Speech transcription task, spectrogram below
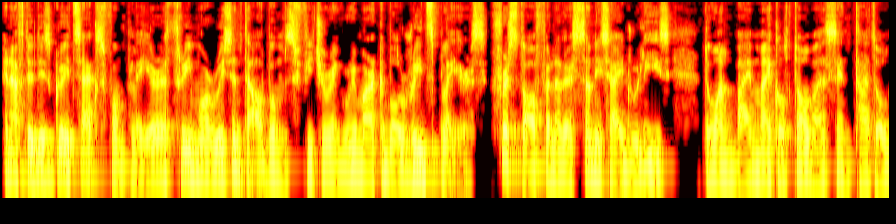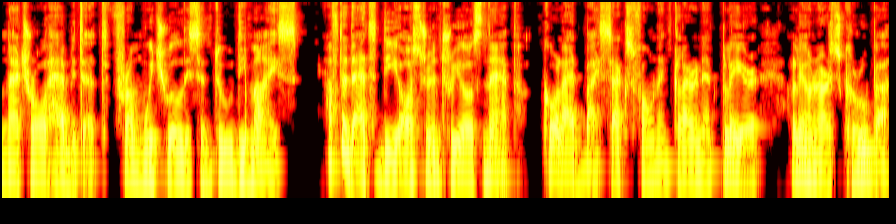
And after this great saxophone player, three more recent albums featuring remarkable reeds players. First off, another Sunnyside release, the one by Michael Thomas entitled Natural Habitat, from which we'll listen to Demise. After that, the Austrian trio Snap, co-led by saxophone and clarinet player Leonhard Skorupa,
